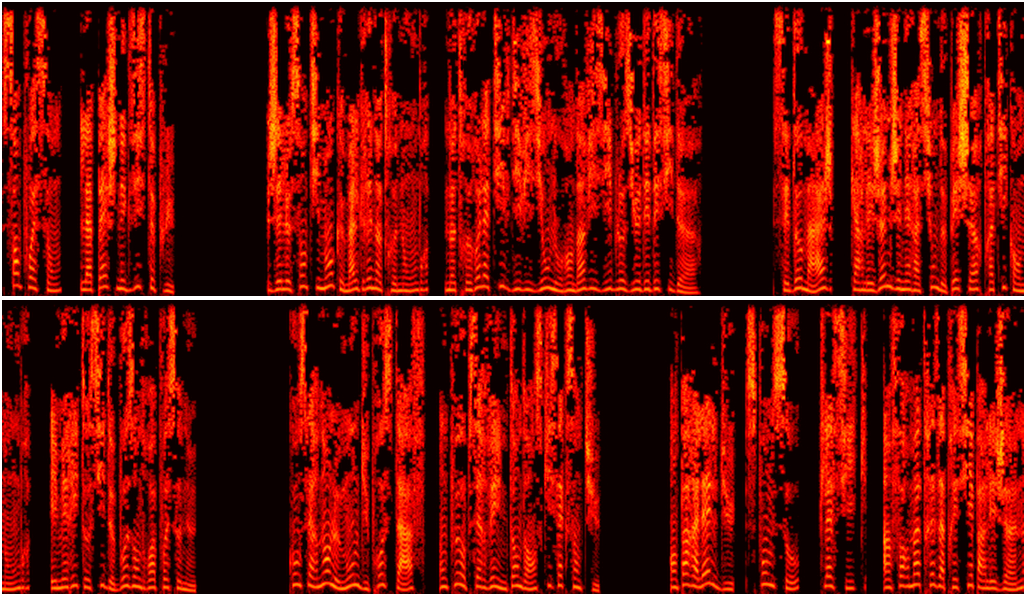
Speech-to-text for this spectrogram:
Sans poisson, la pêche n'existe plus. J'ai le sentiment que malgré notre nombre, notre relative division nous rend invisibles aux yeux des décideurs. C'est dommage, car les jeunes générations de pêcheurs pratiquent en nombre, et méritent aussi de beaux endroits poissonneux. Concernant le monde du pro-staff, on peut observer une tendance qui s'accentue. En parallèle du sponsor classique, un format très apprécié par les jeunes,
